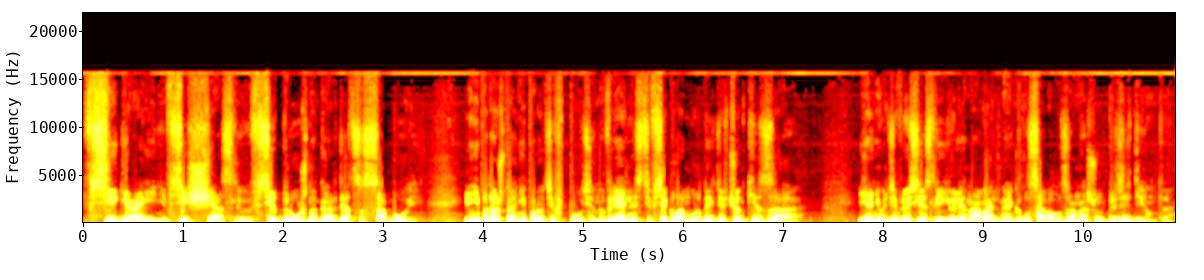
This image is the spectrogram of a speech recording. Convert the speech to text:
все героини, все счастливы, все дружно гордятся собой. И не потому, что они против Путина. В реальности все гламурные девчонки за. Я не удивлюсь, если Юлия Навальная голосовала за нашего президента.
